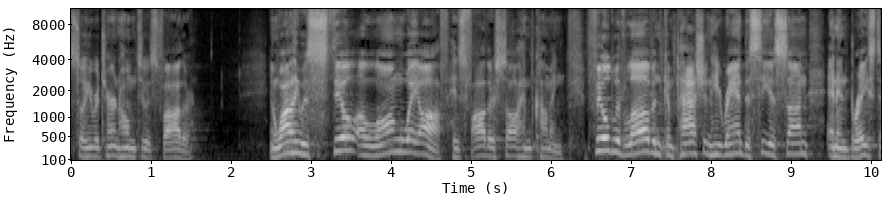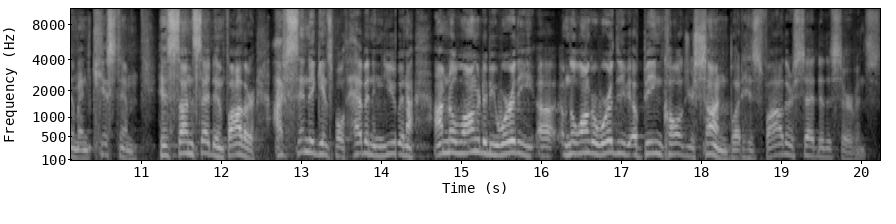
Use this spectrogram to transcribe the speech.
So he returned home to his father. And while he was still a long way off, his father saw him coming. Filled with love and compassion, he ran to see his son and embraced him and kissed him. His son said to him, Father, I've sinned against both heaven and you, and I, am no longer to be worthy, uh, I'm no longer worthy of being called your son. But his father said to the servants,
